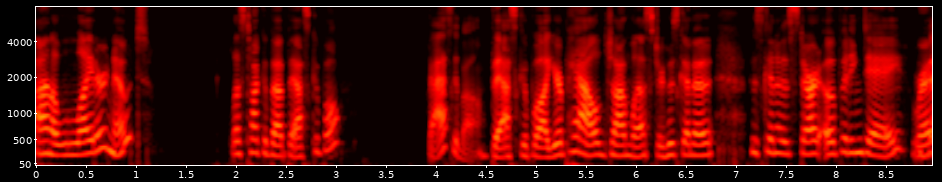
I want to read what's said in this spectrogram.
On a lighter note, let's talk about basketball. Basketball. Basketball. Your pal Jon Lester, who's gonna who's gonna start opening day right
